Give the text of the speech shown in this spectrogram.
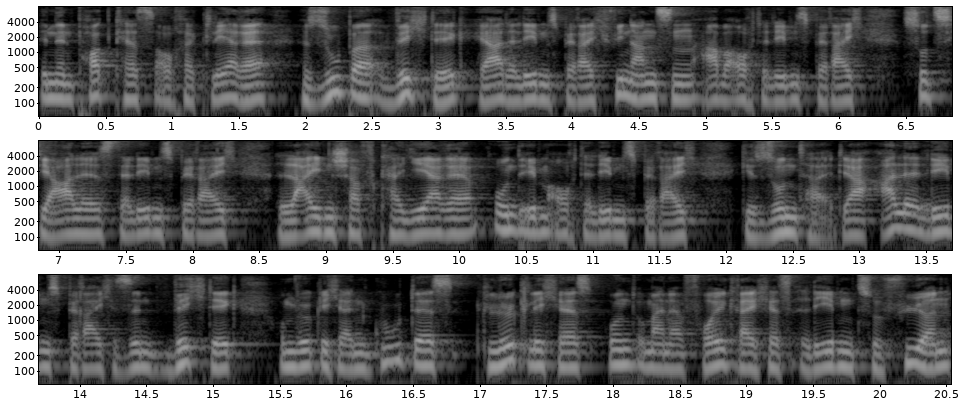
in den Podcasts auch erkläre, super wichtig. Ja, der Lebensbereich Finanzen, aber auch der Lebensbereich Soziales, der Lebensbereich Leidenschaft, Karriere und eben auch der Lebensbereich Gesundheit. Ja, alle Lebensbereiche sind wichtig, um wirklich ein gutes, glückliches und um ein erfolgreiches Leben zu führen.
